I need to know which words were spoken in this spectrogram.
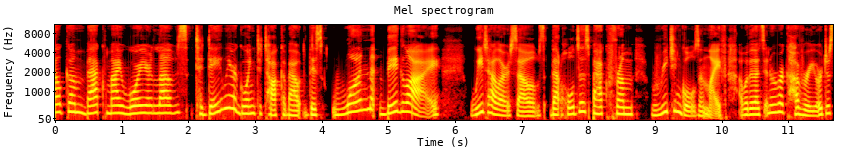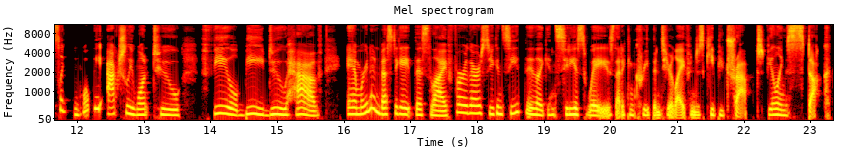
Welcome back, my warrior loves. Today we are going to talk about this one big lie we tell ourselves that holds us back from reaching goals in life, uh, whether that's in a recovery or just like what we actually want to feel, be, do, have. And we're going to investigate this lie further so you can see the like insidious ways that it can creep into your life and just keep you trapped, feeling stuck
